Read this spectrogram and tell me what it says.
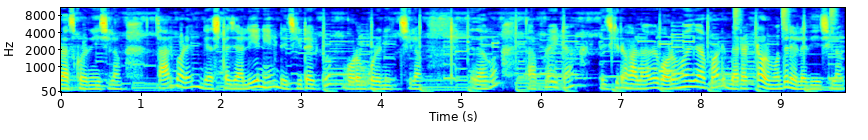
ব্রাশ করে নিয়েছিলাম। তারপরে গ্যাসটা জ্বালিয়ে নিয়ে ডেচকিটা একটু গরম করে নিচ্ছিলাম। দেখো, তারপরে এটা ডেচকিটা ভালোভাবে গরম হয়ে যাওয়ার পর ব্যাটারটা ওর মধ্যে ঢেলে দিয়েছিলাম।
